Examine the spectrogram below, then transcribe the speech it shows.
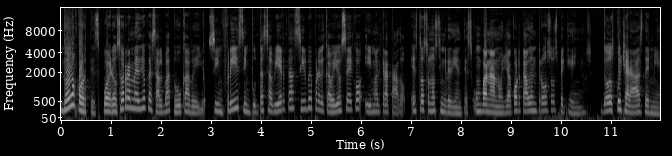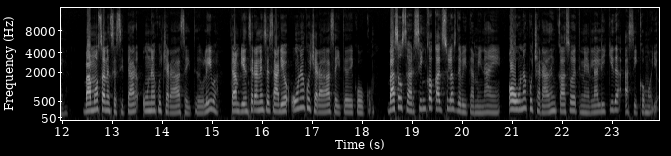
No lo cortes, poderoso remedio que salva tu cabello. Sin frizz, sin puntas abiertas, sirve para el cabello seco y maltratado. Estos son los ingredientes. Un banano ya cortado en trozos pequeños. Dos cucharadas de miel. Vamos a necesitar una cucharada de aceite de oliva. También será necesario una cucharada de aceite de coco. Vas a usar 5 cápsulas de vitamina E o una cucharada en caso de tenerla líquida, así como yo.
